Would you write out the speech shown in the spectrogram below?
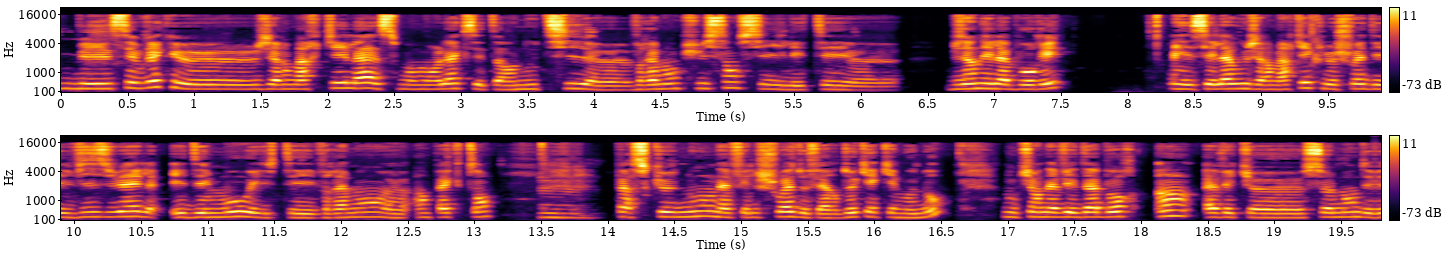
Mais c'est vrai que j'ai remarqué là à ce moment-là que c'était un outil euh, vraiment puissant s'il était euh, bien élaboré. Et c'est là où j'ai remarqué que le choix des visuels et des mots était vraiment euh, impactant Mm. Parce que nous, on a fait le choix de faire deux kakémonos. Donc, il y en avait d'abord un avec euh, seulement des,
